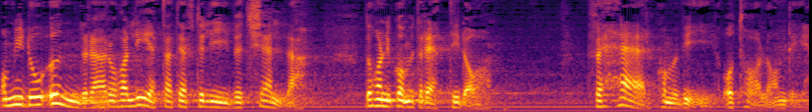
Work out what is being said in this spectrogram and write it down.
Om ni då undrar och har letat efter livets källa, då har ni kommit rätt idag. För här kommer vi att tala om det.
